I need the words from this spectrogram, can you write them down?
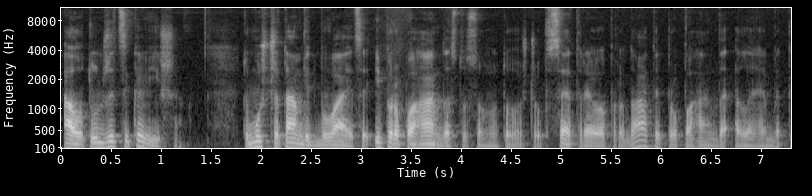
А отут же цікавіше. Тому що там відбувається і пропаганда стосовно того, що все треба продати, пропаганда ЛГБТ,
